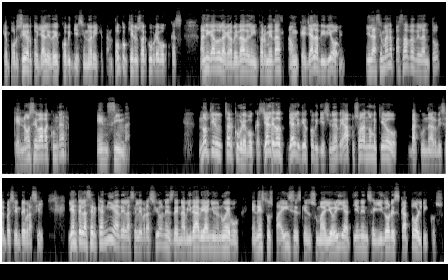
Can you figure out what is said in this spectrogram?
que por cierto ya le dio COVID-19 y que tampoco quiere usar cubrebocas, ha negado la gravedad de la enfermedad, aunque ya la vivió, ¿eh? y la semana pasada adelantó que no se va a vacunar encima no quiero usar cubrebocas, ya le, ya le dio COVID-19, ah, pues ahora no me quiero vacunar, dice el presidente de Brasil. Y ante la cercanía de las celebraciones de Navidad y Año Nuevo en estos países que en su mayoría tienen seguidores católicos,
